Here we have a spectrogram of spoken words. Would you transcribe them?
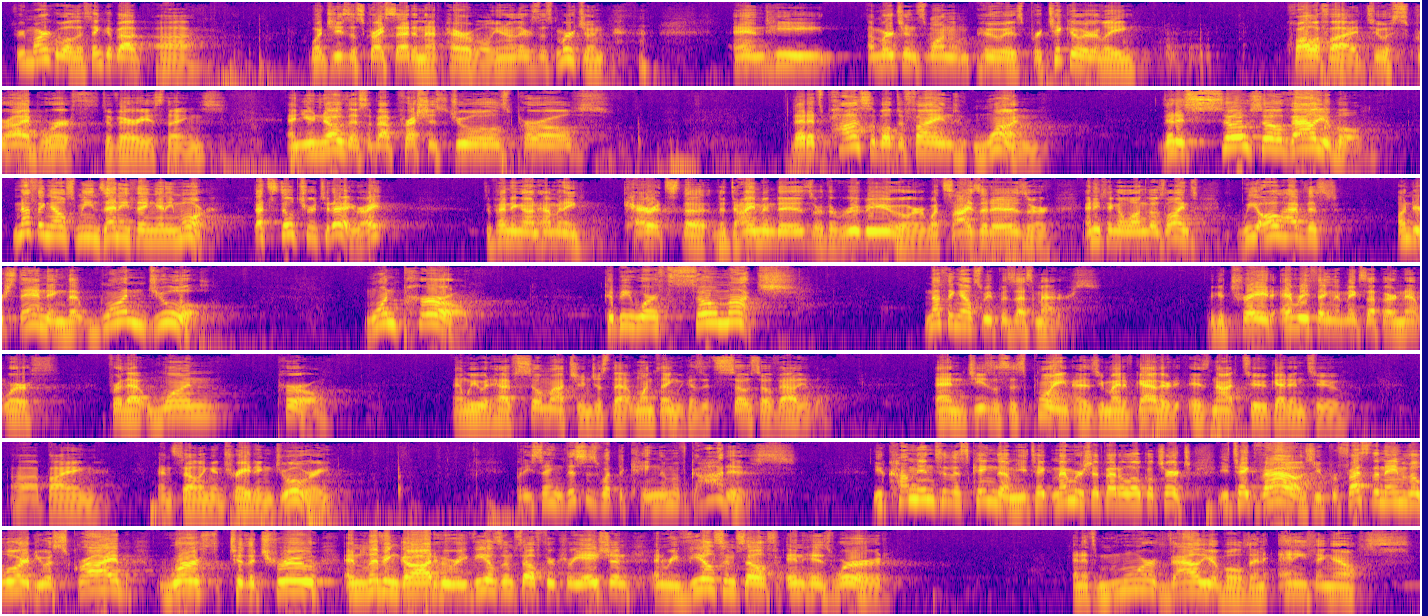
It's remarkable to think about uh, what Jesus Christ said in that parable. You know, there's this merchant, and he, a merchant's one who is particularly qualified to ascribe worth to various things. And you know this about precious jewels, pearls, that it's possible to find one that is so, so valuable nothing else means anything anymore. That's still true today, right? Depending on how many carats the, the diamond is, or the ruby, or what size it is, or anything along those lines. We all have this understanding that one jewel, one pearl, could be worth so much. Nothing else we possess matters. We could trade everything that makes up our net worth for that one pearl, and we would have so much in just that one thing because it's so, so valuable. And Jesus' point, as you might have gathered, is not to get into uh, buying and selling and trading jewelry, but he's saying this is what the kingdom of God is. You come into this kingdom, you take membership at a local church, you take vows, you profess the name of the Lord, you ascribe worth to the true and living God who reveals himself through creation and reveals himself in his word. And it's more valuable than anything else,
